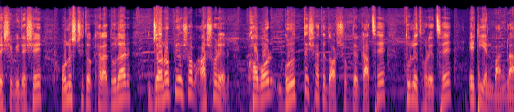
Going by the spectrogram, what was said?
দেশে বিদেশে অনুষ্ঠিত খেলাধুলার জনপ্রিয় সব আসরের খবর গুরুত্বের সাথে দর্শকদের কাছে তুলে ধরেছে ATN Bangla.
